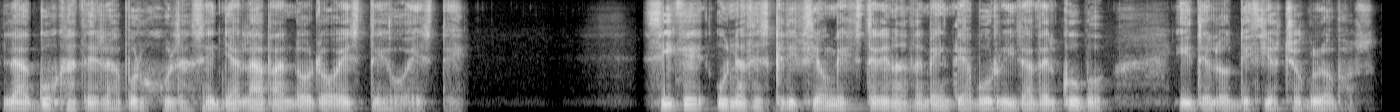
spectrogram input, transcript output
La aguja de la brújula señalaba noroeste-oeste. Sigue una descripción extremadamente aburrida del cubo y de los dieciocho globos.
